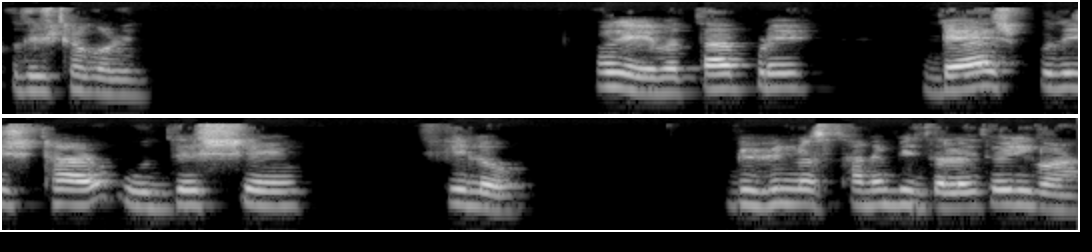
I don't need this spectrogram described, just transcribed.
প্রতিষ্ঠা করেন। ওকে, এবার তারপরে ড্যাশ প্রতিষ্ঠার উদ্দেশ্যে ছিল বিভিন্ন স্থানে বিদ্যালয় তৈরি করা।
